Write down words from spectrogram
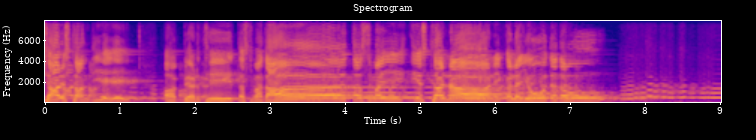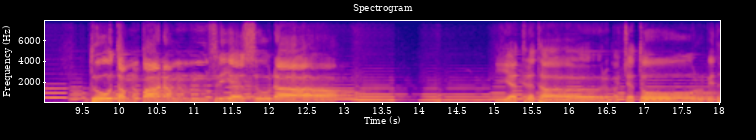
चार स्थान दिए। अभ्यर्थी तस्मदा तस्मय स्थनानि कलयो ददौ धूतं पानं श्रियसूना। यत्र धर्म चतुर्विध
